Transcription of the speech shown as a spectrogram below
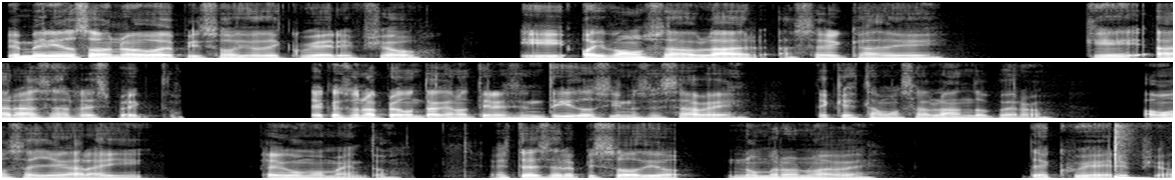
Bienvenidos a un nuevo episodio de Creative Show y hoy vamos a hablar acerca de qué harás al respecto. Sé que es una pregunta que no tiene sentido si no se sabe de qué estamos hablando, pero vamos a llegar ahí en un momento. Este es el episodio número 9 de Creative Show.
